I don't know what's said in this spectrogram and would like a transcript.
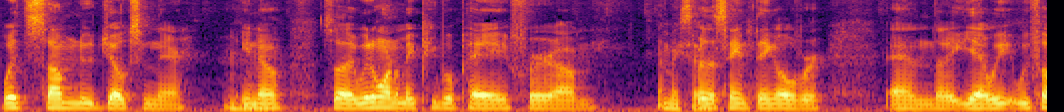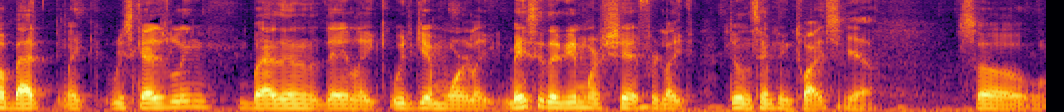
with some new jokes in there. You Mhm. know, so like we don't want to make people pay for um that makes for the same thing over. And like yeah, we, we felt bad like rescheduling, but at the end of the day, like we'd get more like basically they get more shit for like doing the same thing twice. Yeah. So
